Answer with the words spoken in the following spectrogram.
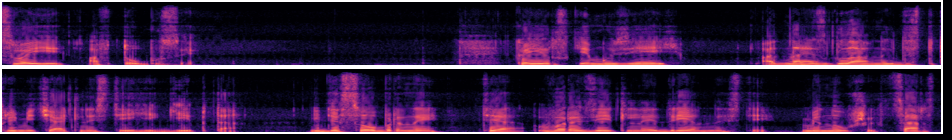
свои автобусы. Каирский музей – одна из главных достопримечательностей Египта, где собраны те выразительные древности минувших царств,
